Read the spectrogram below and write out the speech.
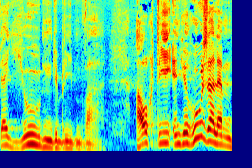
der Juden geblieben war. Auch die in Jerusalem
